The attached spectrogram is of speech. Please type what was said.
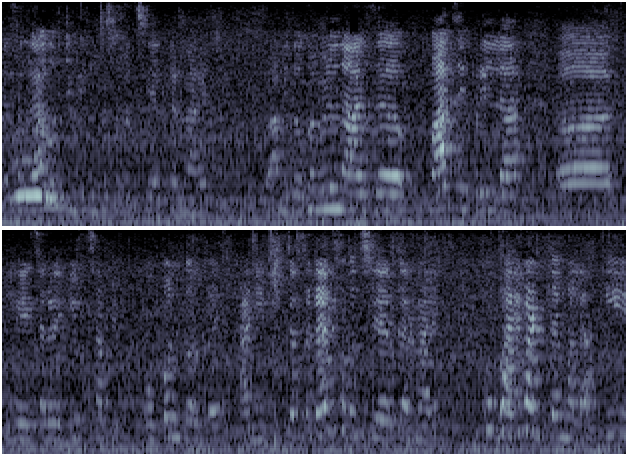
त्या सगळ्या गोष्टी मी तुमच्यासोबत शेअर करणार आहे. आम्ही दोघं मिळून आज पाच एप्रिलला हे सगळे गिफ्ट्स आपण ओपन करतोय आणि तुमच्या सगळ्यांसोबत शेअर करणार आहे. खूप भारी वाटतंय मला की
